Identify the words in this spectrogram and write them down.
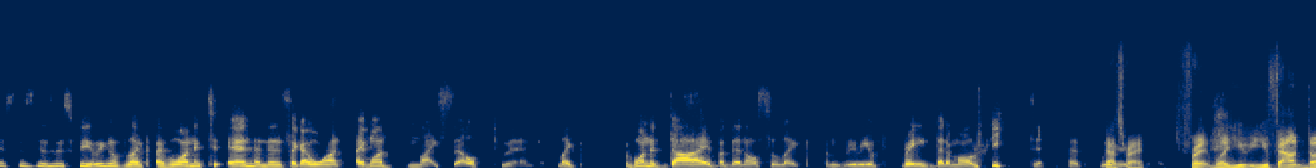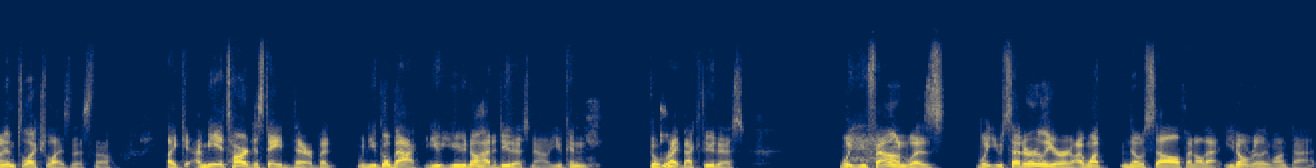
This is this, this feeling of like I want it to end, and then it's like I want I want myself to end. Like I want to die, but then also like I'm really afraid that I'm already dead. That's weird. That's right. For, well, you you found don't intellectualize this though. Like I mean, it's hard to stay there, but when you go back, you you know how to do this now. You can go right back through this. What you found was what you said earlier. I want no self and all that. You don't really want that.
